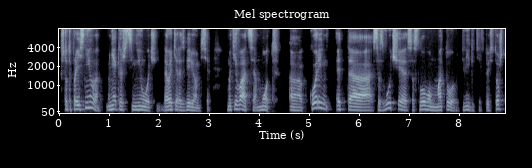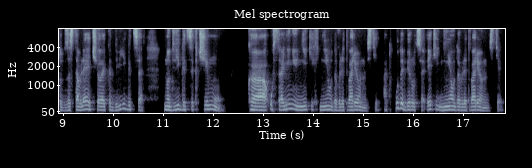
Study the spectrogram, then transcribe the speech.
Что-то прояснило? Мне кажется, не очень. Давайте разберемся. Мотивация, мод, корень – это созвучие со словом мотор, двигатель, то есть то, что заставляет человека двигаться, но двигаться к чему? К устранению неких неудовлетворенностей. Откуда берутся эти неудовлетворенности?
